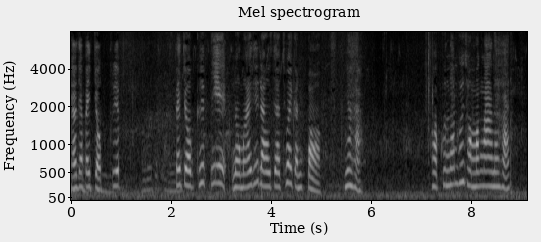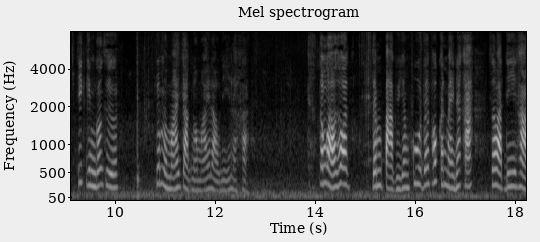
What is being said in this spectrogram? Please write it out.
เราจะไปจบคลิป ไปจบคลิปที่หน่อไม้ที่เราจะช่วยกันปอก เนี่ยค่ะ ขอบคุณท่านผู้ชมมากๆนะคะ ที่กินก็คือรูปหน่อไม้จากหน่อไม้เหล่านี้แหละค่ะ ต้องขอโทษเต็มปากอยู่ยังพูดไว้พบกันใหม่นะคะ สวัสดีค่ะ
